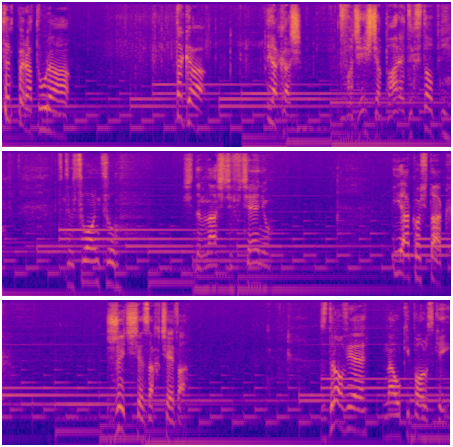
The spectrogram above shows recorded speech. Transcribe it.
Temperatura taka jakaś 20 parę tych stopni w tym słońcu, 17 w cieniu. I jakoś tak żyć się zachciewa. Zdrowie nauki polskiej.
